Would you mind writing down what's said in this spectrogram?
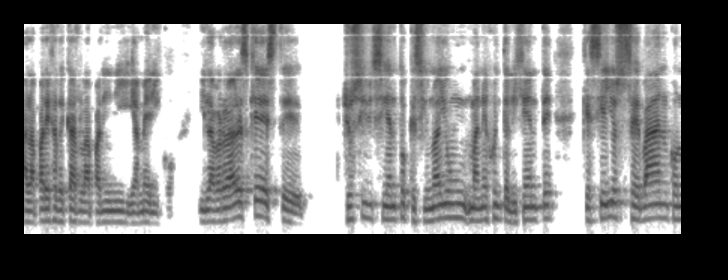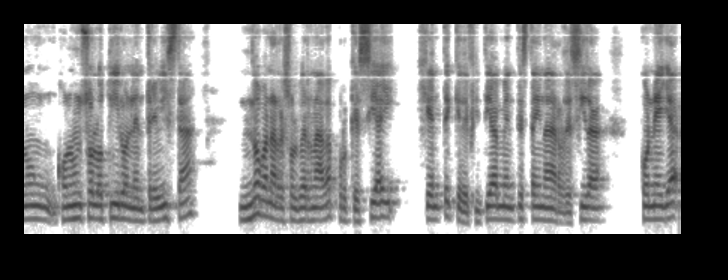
a la pareja de Carla Panini y Américo. Y la verdad es que este, yo sí siento que si no hay un manejo inteligente, que si ellos se van con un, con un solo tiro en la entrevista, no van a resolver nada porque sí hay gente que definitivamente está enardecida con ella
